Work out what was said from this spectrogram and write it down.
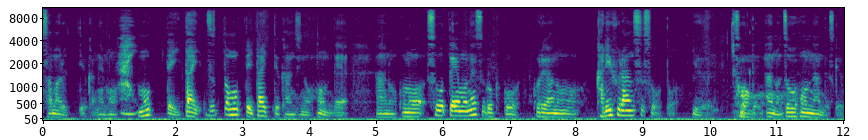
収まるっていうかね、もう、はい。持っていたい、ずっと持っていたいっていう感じの本で、あの、この想定もね、すごくこう、これあの、カリフランス層というあの、造本なんですけど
